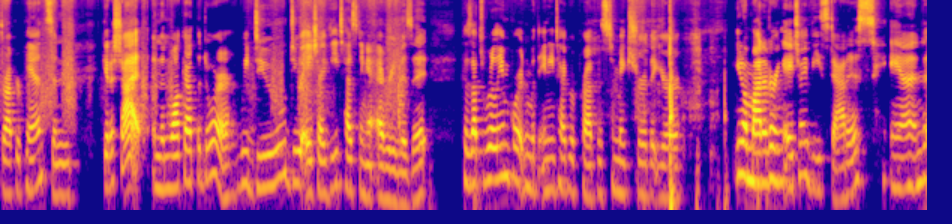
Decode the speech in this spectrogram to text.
drop your pants and get a shot and then walk out the door. We do do HIV testing at every visit because that's really important with any type of prep is to make sure that you're you know monitoring HIV status and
